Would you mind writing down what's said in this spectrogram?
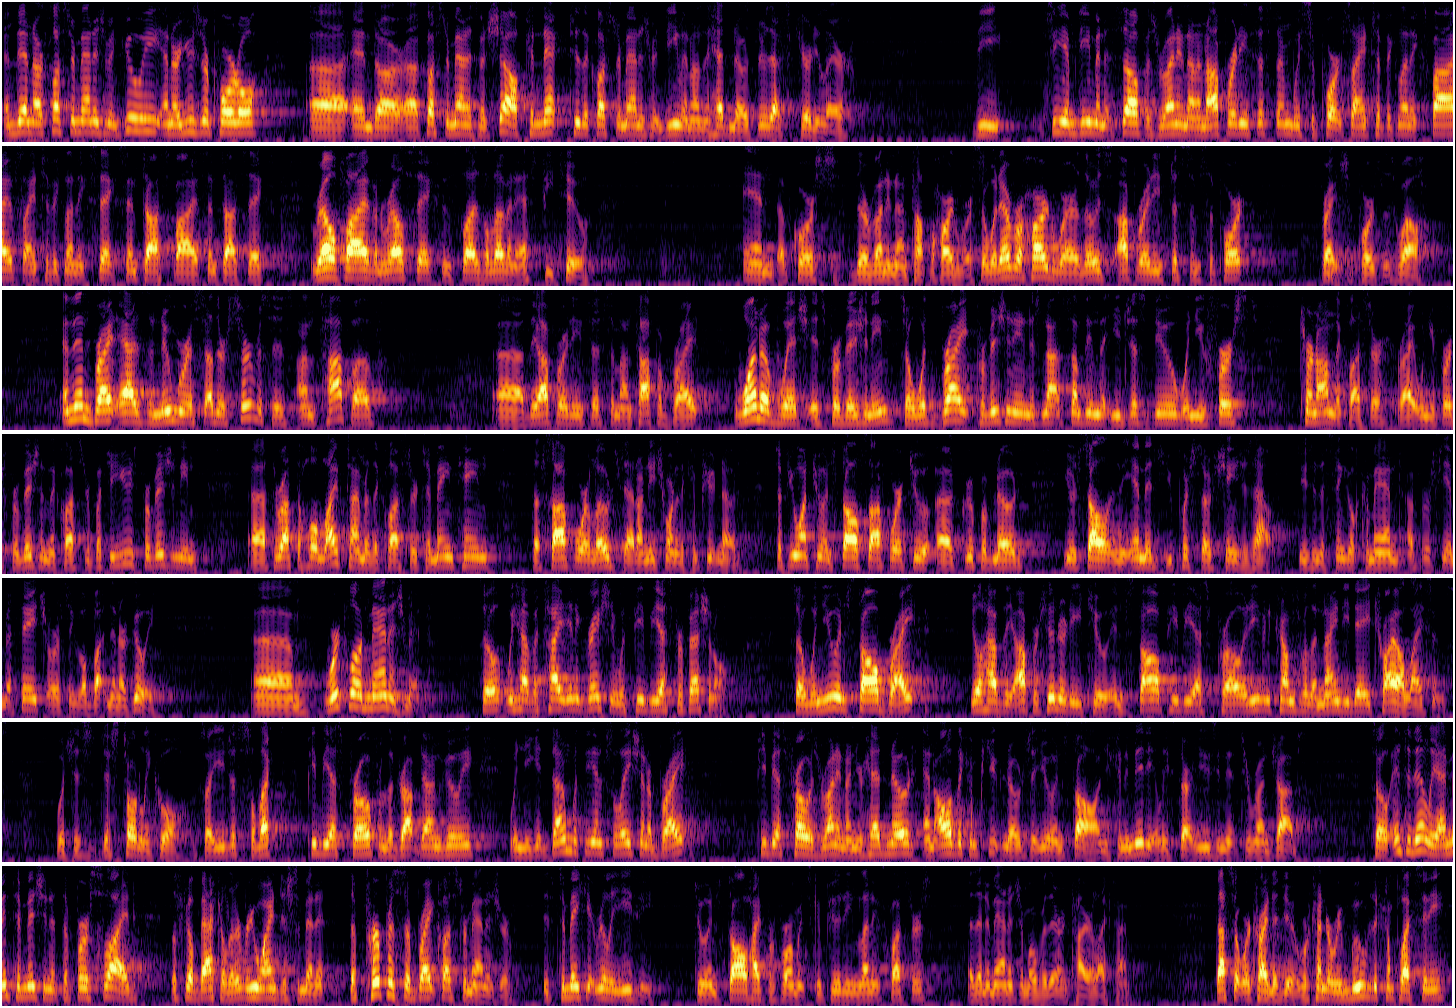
And then our cluster management GUI and our user portal uh, and our uh, cluster management shell connect to the cluster management daemon on the head node through that security layer. The CM daemon itself is running on an operating system. We support Scientific Linux 5, Scientific Linux 6, CentOS 5, CentOS 6, RHEL 5 and RHEL 6, and SLES 11 SP2 and of course, they're running on top of hardware. So whatever hardware those operating systems support, Bright supports as well. And then Bright adds the numerous other services on top of uh, the operating system, on top of Bright, one of which is provisioning. So with Bright, provisioning is not something that you just do when you first turn on the cluster, right, when you first provision the cluster, but you use provisioning uh, throughout the whole lifetime of the cluster to maintain the software load set on each one of the compute nodes. So if you want to install software to a group of nodes, you install it in the image, you push those changes out using a single command of for CMSH or a single button in our GUI. Um, workload management. So we have a tight integration with PBS Professional. So when you install Bright, you'll have the opportunity to install PBS Pro. It even comes with a 90-day trial license, which is just totally cool. So you just select PBS Pro from the drop-down GUI, when you get done with the installation of Bright, PBS Pro is running on your head node and all the compute nodes that you install, and you can immediately start using it to run jobs. So incidentally, I meant to mention at the first slide, let's go back a little, rewind just a minute. The purpose of Bright Cluster Manager is to make it really easy to install high-performance computing Linux clusters and then to manage them over their entire lifetime. That's what we're trying to do. We're trying to remove the complexity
